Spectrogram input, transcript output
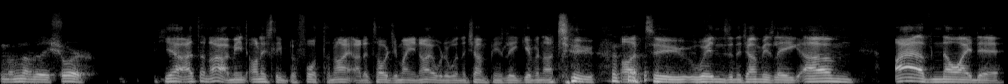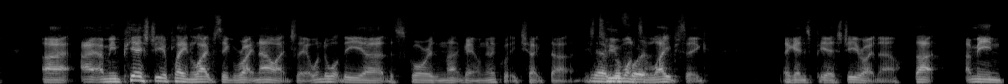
I'm not really sure. Yeah, I don't know. I mean, honestly, before tonight, I'd have told you Man United would have won the Champions League given our two our two wins in the Champions League. Um, I have no idea. Uh, I, I, mean, PSG are playing Leipzig right now. Actually, I wonder what the uh, the score is in that game. I'm going to quickly check that. It's two yeah, one to Leipzig against PSG right now. That I mean,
